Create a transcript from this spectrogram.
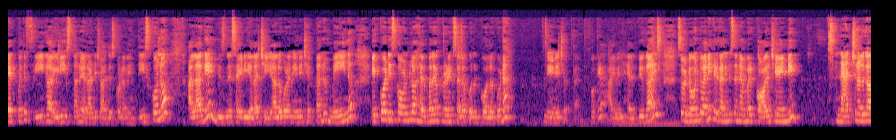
లేకపోతే ఫ్రీగా ఐడి ఇస్తాను. ఎలాంటి ఛార్జెస్ కూడా నేను తీసుకోను. అలాగే బిజినెస్ ఐడి ఎలా చేయాలో కూడా నేనే చెప్తాను. మెయిన్ ఎక్కువ డిస్కౌంట్లో హెర్బల్ లైఫ్ ప్రొడక్ట్స్ ఎలా కొనుక్కోవాలో కూడా నేనే చెప్తాను. Okay I will help you guys so don't worry ఇక్కడ కనిపిస్తున్న నెంబర్ కాల్ చేయండి. న్యాచురల్గా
